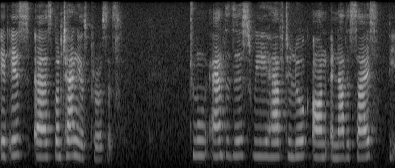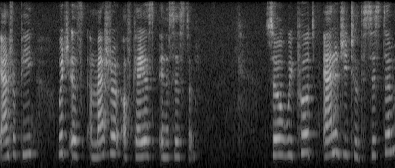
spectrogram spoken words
it is a spontaneous process. To answer this we have to look on another size, the entropy, which is a measure of chaos in a system. So we put energy to the system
